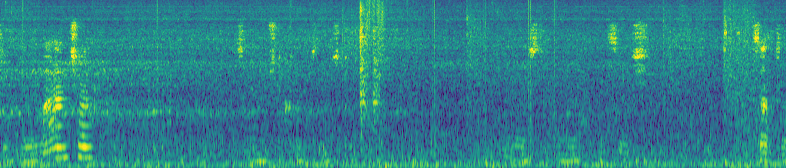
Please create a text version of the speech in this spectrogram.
Się wyłącza. Co ja muszę kliknąć tu? Jest tu chyba coś. Co to?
